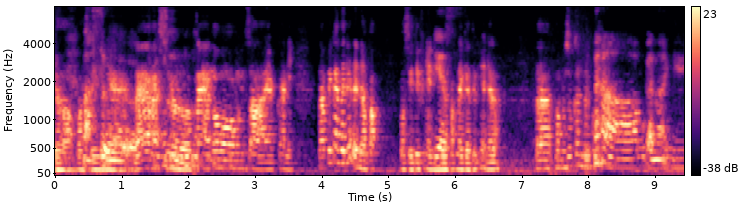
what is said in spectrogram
dong, pastinya. Masuk. Nah, masuk. Nah, ngomong-ngomongin soal AFK nih. Tapi kan tadi ada dampak positifnya nih. Yes. Dampak negatifnya adalah eh, pemasukan berkurang. Nah, bukan lagi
